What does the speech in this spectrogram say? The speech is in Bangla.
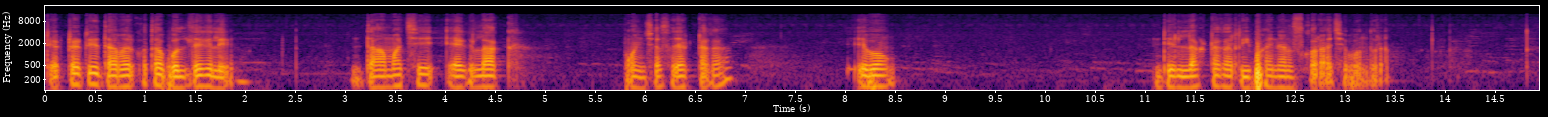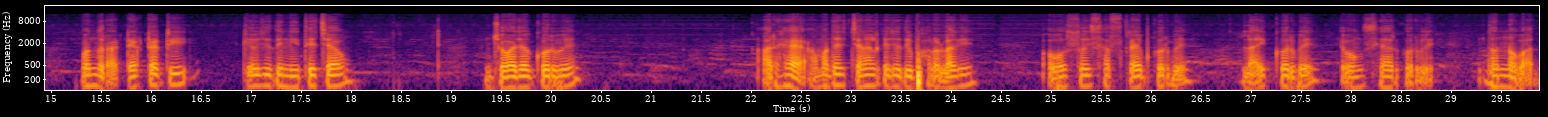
ট্র্যাক্টরটির দামের কথা বলতে গেলে দাম আছে এক লাখ পঞ্চাশ হাজার টাকা এবং দেড় লাখ টাকা রিফাইন্যান্স করা আছে বন্ধুরা। বন্ধুরা, ট্র্যাক্টরটি কেউ যদি নিতে চাও, যোগাযোগ করবে। আর হ্যাঁ আমাদের চ্যানেলকে যদি ভালো লাগে, অবশ্যই সাবস্ক্রাইব করবে, লাইক করবে এবং শেয়ার করবে। ধন্যবাদ।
